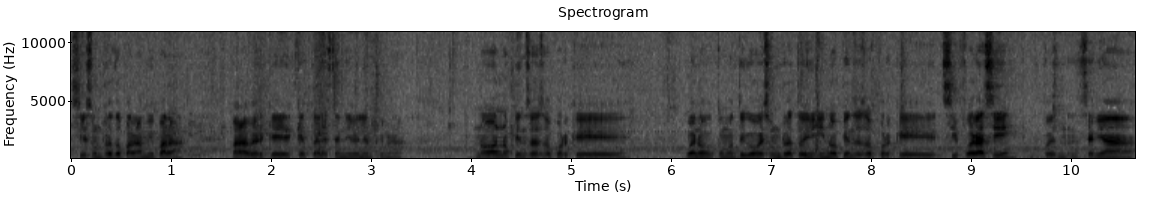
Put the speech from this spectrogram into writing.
sí es un reto para mí para, para ver qué, qué tal está el nivel en primera. No, no pienso eso porque, bueno, como te digo, es un reto y, y, no pienso eso porque si fuera así, pues sería,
